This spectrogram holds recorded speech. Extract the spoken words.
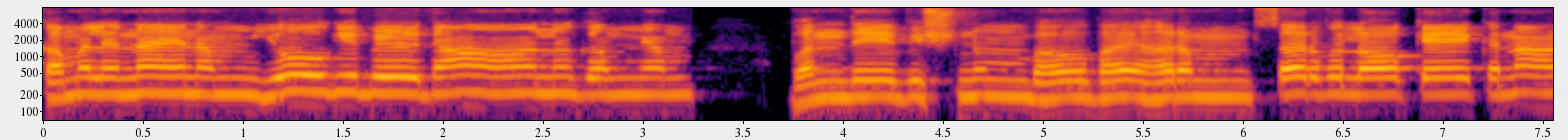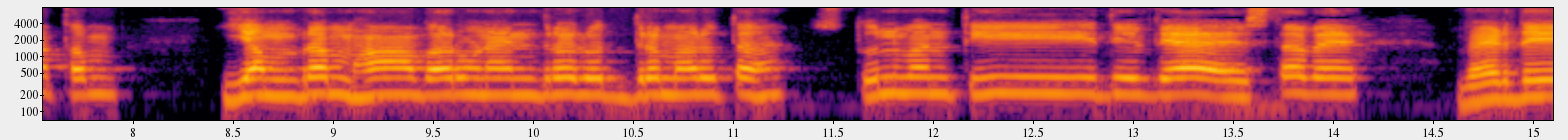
कमलनयनं योगिभिर्ध्यानगम्यं वंदे विष्णुं भवभयहरं सर्वलोकैकनाथं यं ब्रह्मा वरुणेन्द्ररुद्रमरुतः स्तुन्वन्ति दिव्यैस्तवैः वेदे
